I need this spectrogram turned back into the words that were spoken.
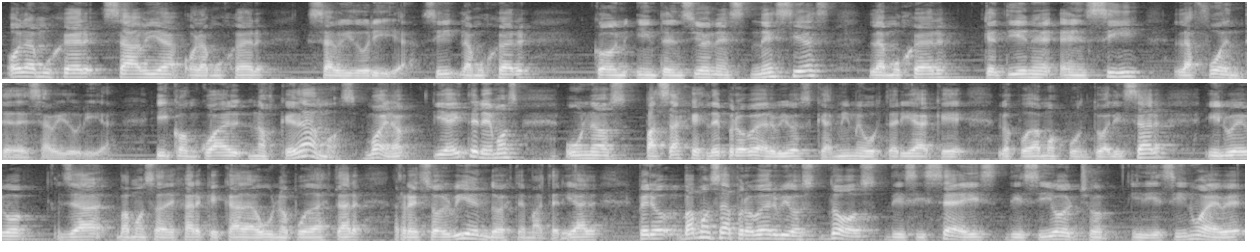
o la mujer sabia o la mujer sabiduría, ¿sí? La mujer con intenciones necias, la mujer que tiene en sí la fuente de sabiduría. ¿Y con cuál nos quedamos? Bueno, y ahí tenemos unos pasajes de proverbios que a mí me gustaría que los podamos puntualizar y luego ya vamos a dejar que cada uno pueda estar resolviendo este material. Pero vamos a Proverbios 2, 16, 18 y 19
